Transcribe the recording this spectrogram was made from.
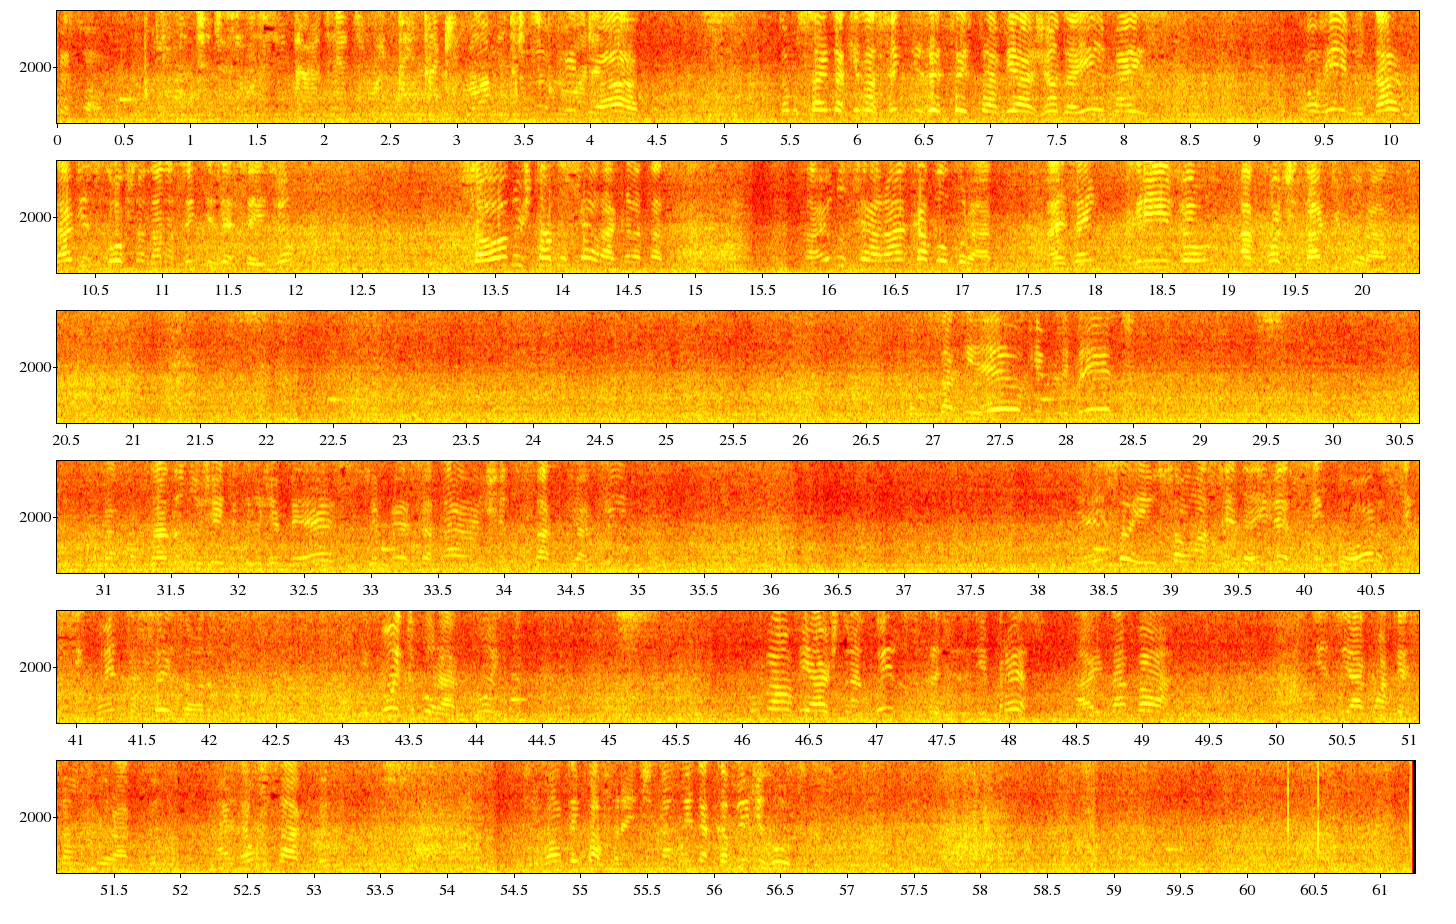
pessoal? O limite de velocidade é de 80 km por hora. Estamos saindo aqui na 116 para viajando aí, mas horrível, dá, dá desgosto andar na 116, viu? Só no estado do Ceará que ela tá assim. Saiu do Ceará, acabou o buraco. Mas é incrível a quantidade de buraco. Estamos aqui eu, Kimberly Brito. Já tá enchendo o saco já aqui. E é isso aí, o sol nascendo aí já é 5 horas, 5h50, 6 horas. E muito buraco, muito. Como é uma viagem tranquila, não precisa de pressa, aí dá pra desviar com atenção os buracos, viu? Mas é um saco, viu? De volta aí pra frente. Estamos indo a caminho de Russas.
